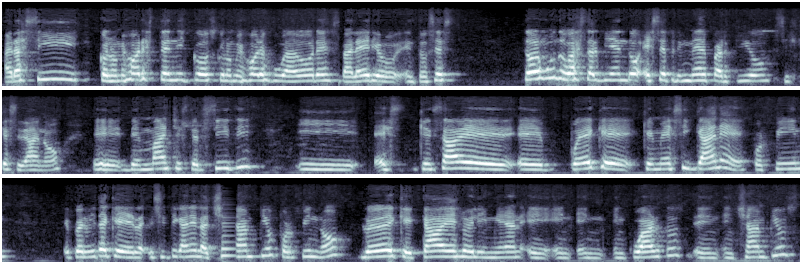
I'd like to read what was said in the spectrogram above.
Ahora sí, con los mejores técnicos, con los mejores jugadores, Valerio, entonces todo el mundo va a estar viendo ese primer partido, si es que se da, ¿no? Eh, de Manchester City y es, quién sabe, eh, puede que, que, Messi gane por fin, eh, permita que el City gane la Champions por fin, ¿no? Luego de que cada vez lo eliminan en, en, en cuartos, en, en, Champions,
